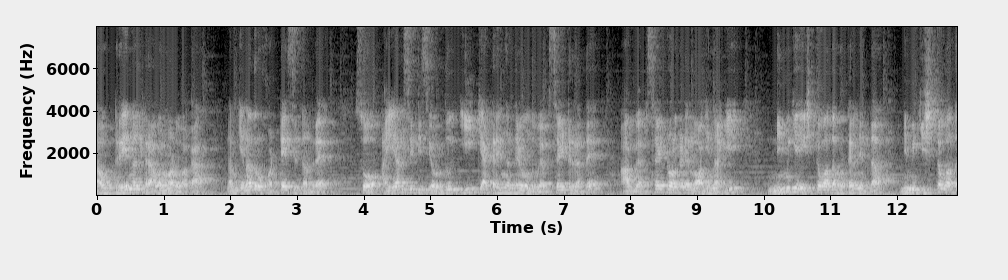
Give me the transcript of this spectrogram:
ನಾವು ಟ್ರೈನಲ್ಲಿ ಟ್ರಾವೆಲ್ ಮಾಡುವಾಗ ನಮಗೇನಾದರೂ ಹೊಟ್ಟೆ ಸಿತ್ತಂದರೆ so I R C T C ಅವ್ರದ್ದು ಇ ಕ್ಯಾಟರಿಂಗ್ ಅಂತೇಳಿ ಒಂದು ವೆಬ್ಸೈಟ್ ಇರುತ್ತೆ. ಆ ವೆಬ್ಸೈಟ್ ಒಳಗಡೆ ಲಾಗಿನ್ ಆಗಿ ನಿಮಗೆ ಇಷ್ಟವಾದ ಹೋಟೆಲ್ನಿಂದ ನಿಮಗೆ ಇಷ್ಟವಾದ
